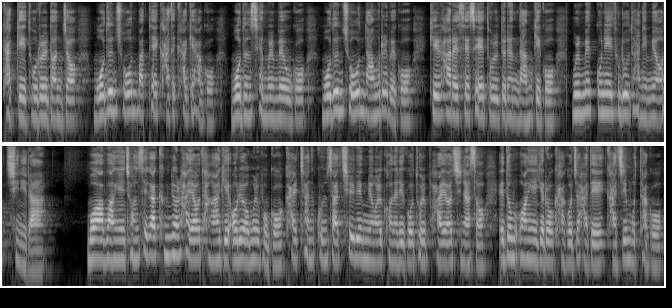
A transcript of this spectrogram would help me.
각기 돌을 던져 모든 좋은 밭에 가득하게 하고 모든 샘을 메우고 모든 좋은 나무를 베고 길 하레셋의 돌들은 남기고 물매꾼이 두루 다니며 치니라. 왕의 전세가 극렬하여 당하기 어려움을 보고 칼찬 군사 700명을 거느리고 돌파하여 지나서 에돔 왕에게로 가고자 하되 가지 못하고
